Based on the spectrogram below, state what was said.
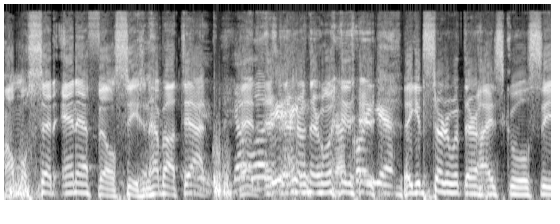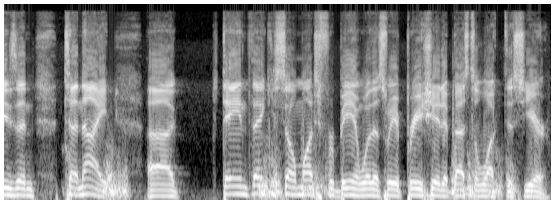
almost said NFL season. How about that? they're on their way. They, they, get started with their high school season tonight. Uh, Dane, thank you so much for being with us. We appreciate it. Best of luck this year.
